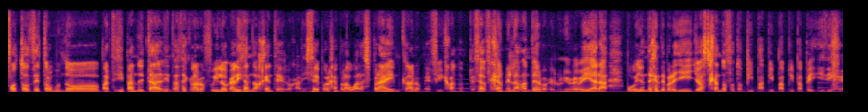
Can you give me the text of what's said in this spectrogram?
fotos de todo el mundo participando y tal. Y entonces, claro, fui localizando a gente. Localicé, por ejemplo, a Wallace Prime. Claro, me fui cuando empecé a fijarme en las banderas, porque lo único que veía era mogollón de gente por allí, yo sacando fotos, pipa, pipa, y dije,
